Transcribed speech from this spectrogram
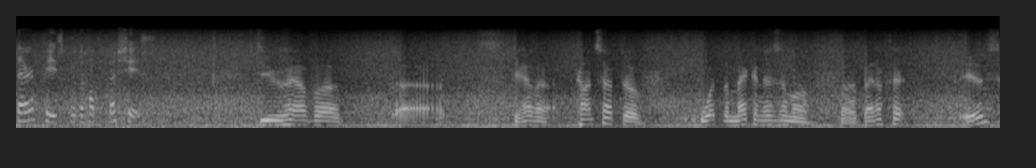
therapies for the hot flushes. Do you have a uh, do you have a concept of what the mechanism of uh, benefit is?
